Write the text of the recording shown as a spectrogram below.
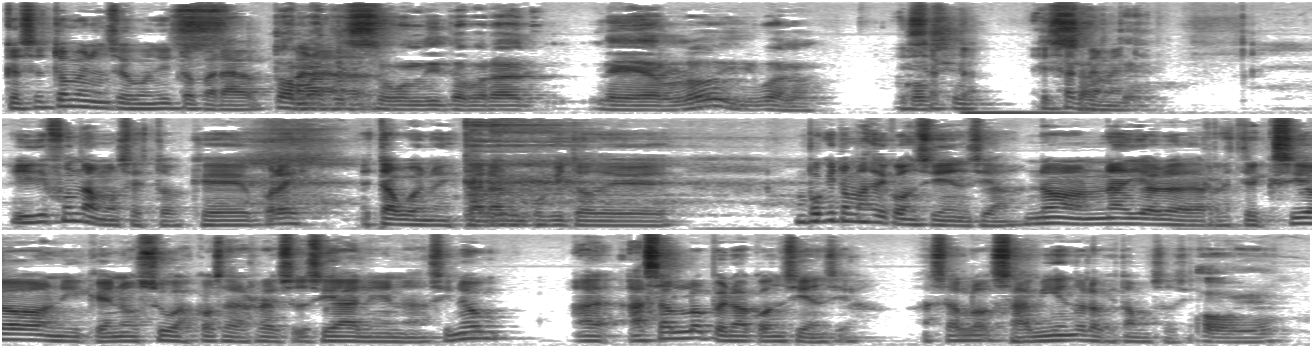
Que se tomen un segundito para. Tómate un segundito para leerlo y bueno. exactamente. Y difundamos esto, que por ahí está bueno instalar un poquito de un poquito más de conciencia. No, nadie habla de restricción y que no subas cosas a las redes sociales ni nada, sino hacerlo pero a conciencia hacerlo sabiendo lo que estamos haciendo. Obvio.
